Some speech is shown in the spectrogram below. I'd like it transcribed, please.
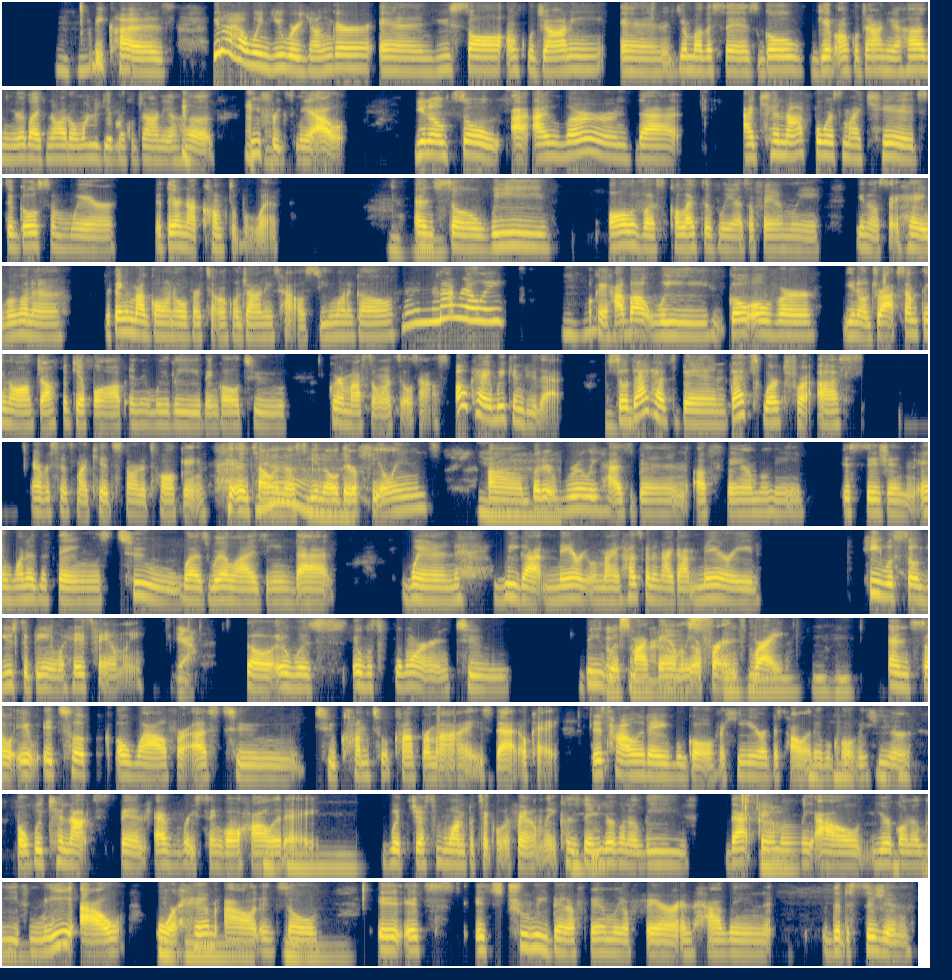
mm-hmm. because you know how when you were younger and you saw Uncle Johnny and your mother says, Go give Uncle Johnny a hug, and you're like, No, I don't want to give Uncle Johnny a hug. he freaks me out. You know, so I, I learned that I cannot force my kids to go somewhere that they're not comfortable with. Mm-hmm. And so we, all of us collectively as a family, you know, say, Hey, we're going to we're thinking about going over to Uncle Johnny's house. Do you want to go? Mm, not really. Mm-hmm. Okay, how about we go over, you know, drop something off, drop a gift off, and then we leave and go to Grandma so and so's house. Okay, we can do that. Mm-hmm. So that has been, that's worked for us ever since my kids started talking and telling yeah. us, you know, their feelings. Yeah. Um, but it really has been a family decision. And one of the things too was realizing that when we got married, when my husband and I got married, he was so used to being with his family. Yeah. So it was it was foreign to be Go with my family else. or friends, mm-hmm. right? Mm-hmm. And so it it took a while for us to to come to a compromise that okay, this holiday will go over here, this holiday will go over mm-hmm. here, but we cannot spend every single holiday mm-hmm. with just one particular family because mm-hmm. then you're going to leave that ah. family out, you're going to leave mm-hmm. me out or him mm-hmm. out, and so mm-hmm. it, it's it's truly been a family affair and having the decision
